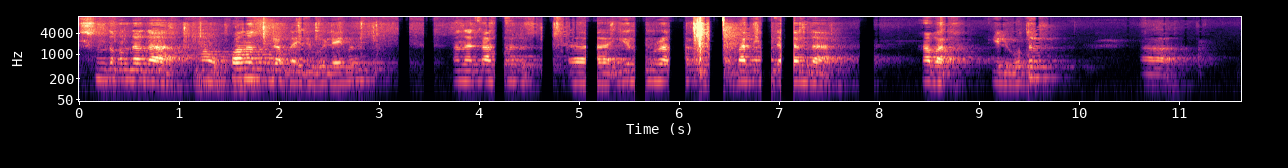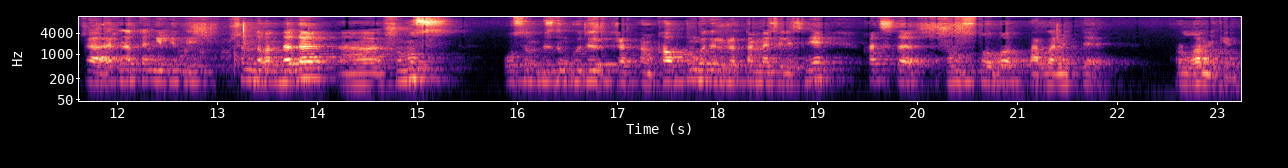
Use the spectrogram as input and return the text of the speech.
шындығында да мынау қуанатын жағдай деп ойлаймын. Ана қазір ермұрат бабиттан да хабар келіп отыр. Жаңа ринаттан келгендей шындығында да жұмыс осы біздің көтеріп жатқан халықтың көтеріп жатқан мәселесіне қатысты жұмыс тобы парламентте құрылған екен.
